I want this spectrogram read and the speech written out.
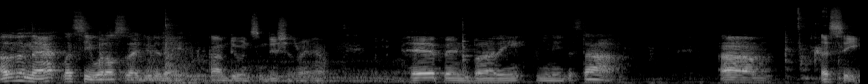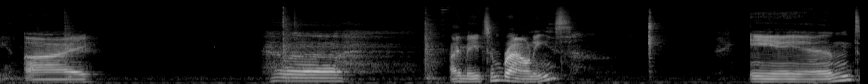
other than that, let's see, what else did I do today? I'm doing some dishes right now. Pippin, buddy, you need to stop. Um, let's see, I, uh, I made some brownies. And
